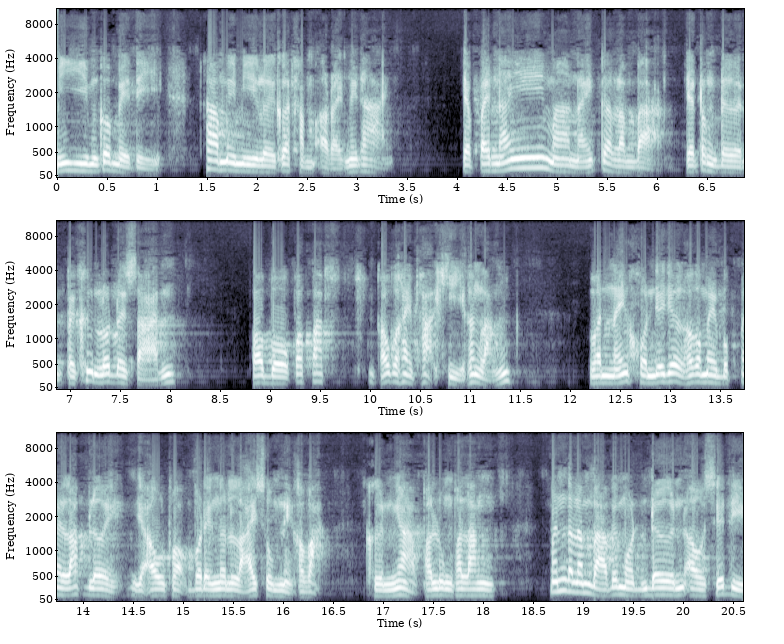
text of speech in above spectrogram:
มีมันก็ไม่ดี ถ้าไม่มีเลยก็ทำอะไรไม่ได้ จะไปไหนมาไหนก็ลำบาก จะต้องเดินไปขึ้นรถโดยสาร พอโบกปั๊บปั๊บเขาก็ให้พระขี่ข้างหลัง วันไหนคนเยอะๆเขาก็ไม่ไม่รับเลย อย่าเอาเถาะบริเงินหลายซุมเนี่ยเขาว่าคืนยากพลุงพลัง มันก็ลำบากไปหมดเดินเอาเสียดี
